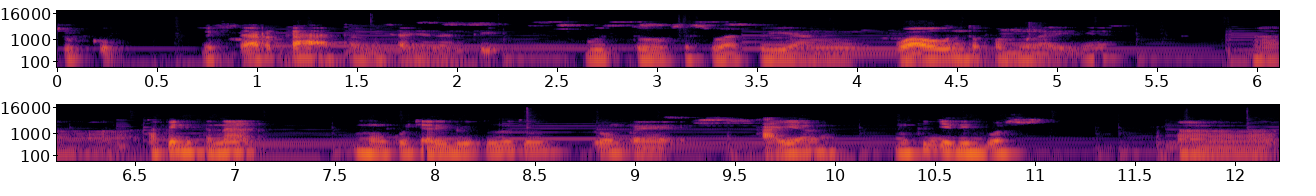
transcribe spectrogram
cukup besar kah atau misalnya nanti butuh sesuatu yang wow untuk memulainya uh, tapi di sana mau ku cari duit dulu tuh tuh sampai kaya mungkin jadi bos uh,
